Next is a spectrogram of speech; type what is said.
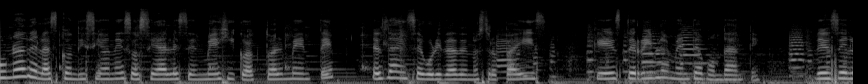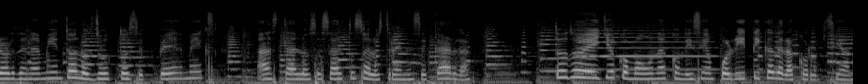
Una de las condiciones sociales en México actualmente es la inseguridad de nuestro país, que es terriblemente abundante, desde el ordenamiento a los ductos de Pemex hasta los asaltos a los trenes de carga. Todo ello como una condición política de la corrupción.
